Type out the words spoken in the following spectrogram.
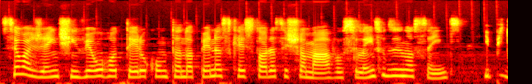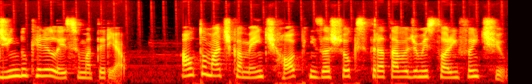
Seu agente enviou o roteiro contando apenas que a história se chamava O Silêncio dos Inocentes e pedindo que ele lesse o material. Automaticamente, Hopkins achou que se tratava de uma história infantil.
